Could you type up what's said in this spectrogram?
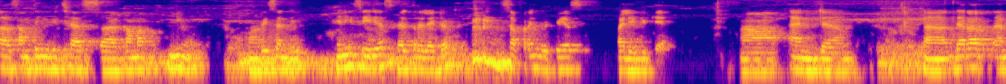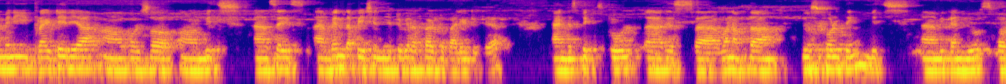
uh, something which has uh, come up new recently. Any serious health-related suffering requires palliative care. Uh, and um, uh, there are uh, many criteria also which says when the patient need to be referred to palliative care and the SPICT tool is one of the useful thing which we can use for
